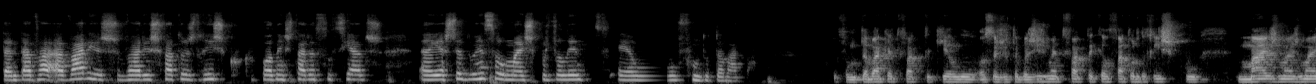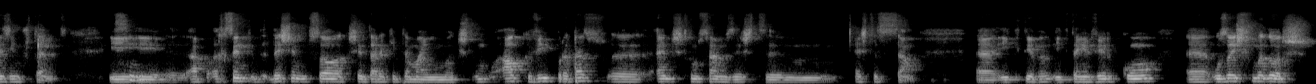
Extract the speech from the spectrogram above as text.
portanto, há, há vários, vários fatores de risco que podem estar associados a esta doença. O mais prevalente é o, o fumo do tabaco. O fumo de tabaco é de facto aquele, ou seja, o tabagismo é de facto aquele fator de risco mais, mais, mais importante. E, recente, deixem-me só acrescentar aqui também uma questão, algo que vi por acaso uh, antes de começarmos este, um, esta sessão uh, e, que teve, e que tem a ver com uh, os ex-fumadores.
